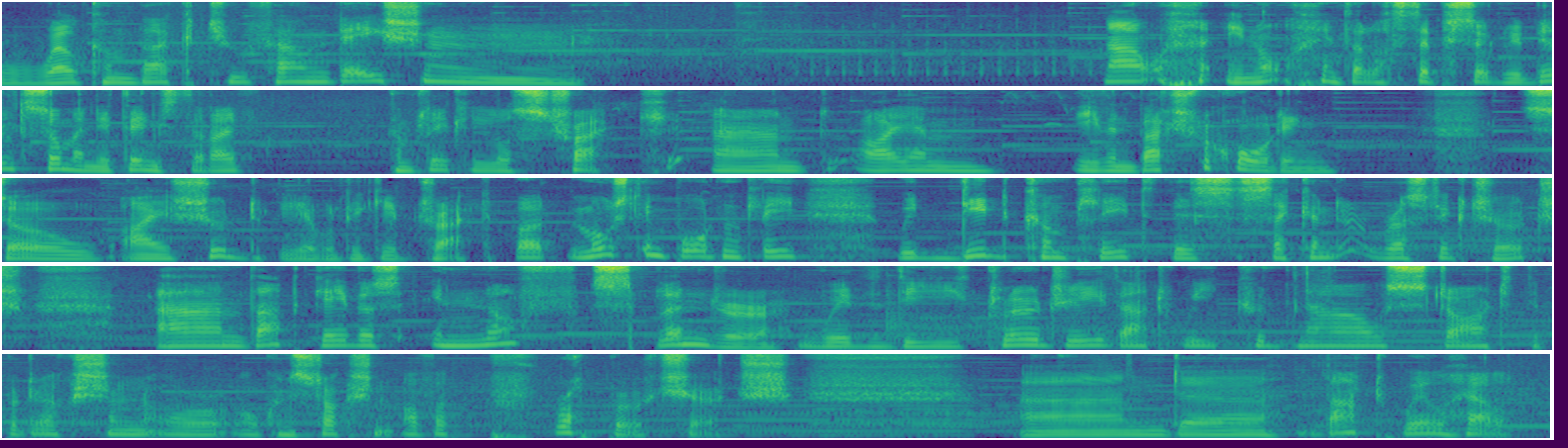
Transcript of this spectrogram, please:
Welcome back to Foundation. Now, you know, in the last episode we built so many things that I've completely lost track and I am even batch recording. So I should be able to keep track. But most importantly, we did complete this second rustic church and that gave us enough splendor with the clergy that we could now start the production or, or construction of a proper church. And uh, that will help.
